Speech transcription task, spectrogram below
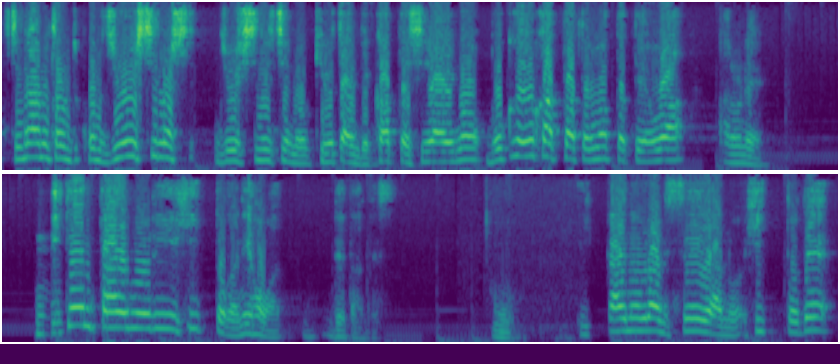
ちなみにそのこの17のし、17日の9対2で勝った試合の僕が良かったと思った点は、あのね、2点タイムリーヒットが2本は出たんです。お1回の裏に聖夜のヒットで、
